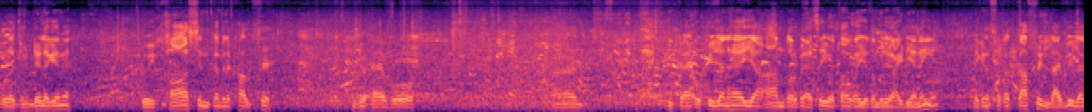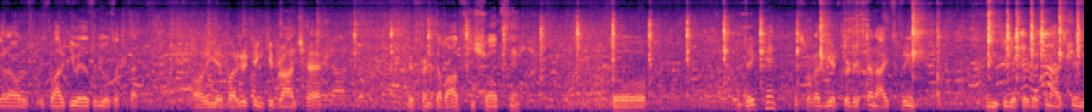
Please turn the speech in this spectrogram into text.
पूरे झंडे लगे हुए कोई ख़ास इनका मेरे ख्याल से जो है वो ओकेजन है या आम तौर पे ऐसे ही होता होगा, ये तो मुझे आइडिया नहीं है, लेकिन इस वक्त काफ़ी लाइवली लग रहा है और इस बार की वजह से भी हो सकता है। और ये बर्गर किंग की ब्रांच है डिफरेंट कबाब्स की शॉप्स हैं। तो देखें, इस वक्त ये ट्रेडिशन आइसक्रीम इनकी जो ट्रेडिशन आइसक्रीम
